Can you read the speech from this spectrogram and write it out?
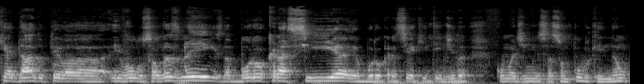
que é dado pela evolução das leis, da burocracia, e a burocracia aqui entendida como administração pública e não uh,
